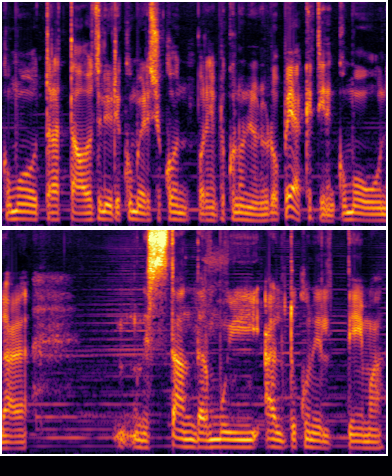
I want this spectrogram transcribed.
como tratados de libre comercio con, por ejemplo, con la Unión Europea, que tienen como una un estándar muy alto con el tema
